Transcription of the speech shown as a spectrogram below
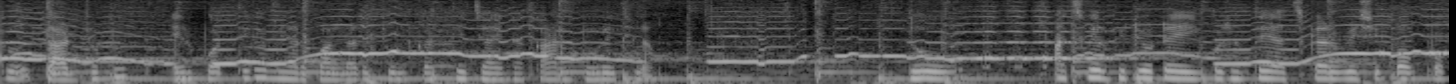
তো তার জন্য এরপর থেকে আমি আর পার্লারে চুল কাটতে যাই না, কান ধরেছিলাম। তো আজকের ভিডিওটা এই পর্যন্তই। আজকে আর বেশি পক পক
